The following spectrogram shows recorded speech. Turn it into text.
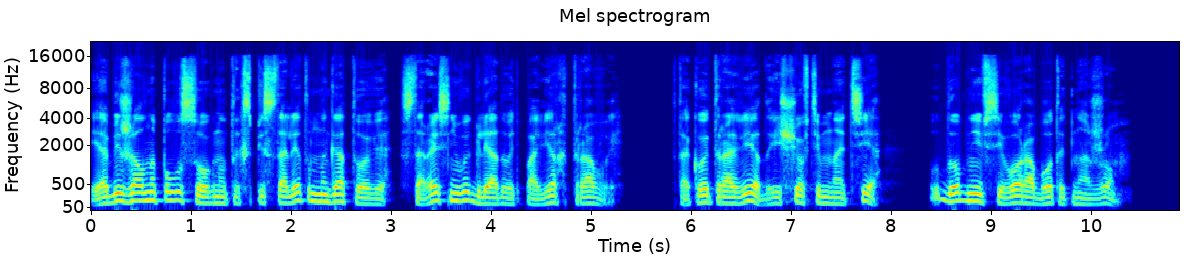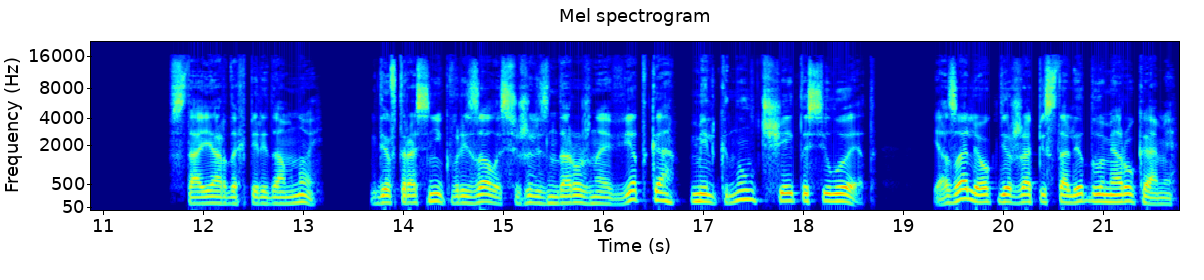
Я бежал на полусогнутых с пистолетом наготове, стараясь не выглядывать поверх травы. В такой траве, да еще в темноте, удобнее всего работать ножом. В ста ярдах передо мной, где в тростник врезалась железнодорожная ветка, мелькнул чей-то силуэт. Я залег, держа пистолет двумя руками.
